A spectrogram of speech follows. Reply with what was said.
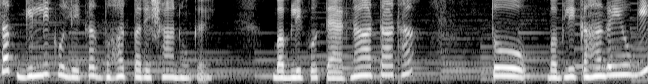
सब गिल्ली को लेकर बहुत परेशान हो गए। बबली को तैरना आता था तो बबली कहाँ गई होगी?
